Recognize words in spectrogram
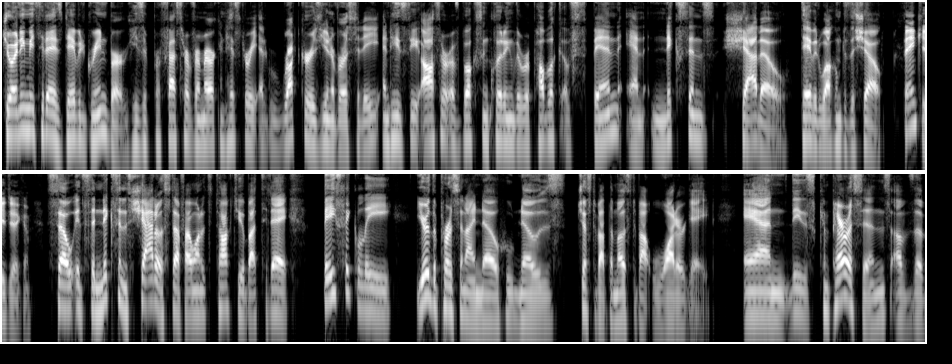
Joining me today is David Greenberg. He's a professor of American history at Rutgers University, and he's the author of books including The Republic of Spin and Nixon's Shadow. David, welcome to the show. Thank you, Jacob. So it's the Nixon's Shadow stuff I wanted to talk to you about today. Basically, you're the person I know who knows just about the most about Watergate. And these comparisons of the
